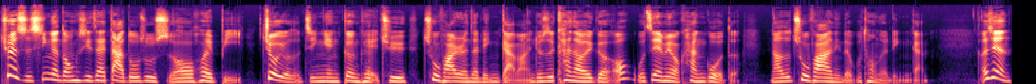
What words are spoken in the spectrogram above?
确实，新的东西在大多数时候会比旧有的经验更可以去触发人的灵感嘛？你就是看到一个哦，我之前没有看过的，然后就触发了你的不同的灵感，而且。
